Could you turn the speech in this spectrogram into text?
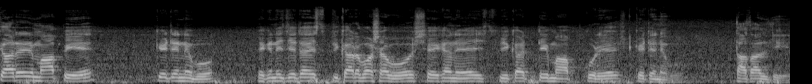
স্পিকারের মাপে কেটে নেব। এখানে যেটা স্পিকার বসাবো, সেখানে স্পিকারটি মাপ করে কেটে নেব, তাতাল দিয়ে।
